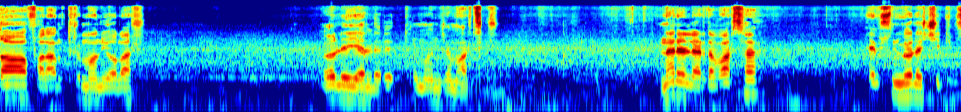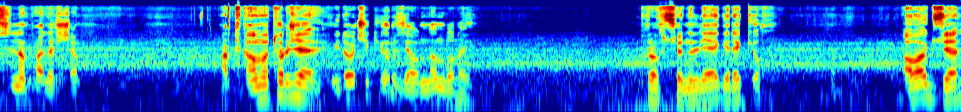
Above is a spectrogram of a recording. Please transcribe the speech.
dağa falan tırmanıyorlar. Öyle yerleri tırmanacağım artık. Nerelerde varsa hepsini böyle çekip sizinle paylaşacağım. Artık amatörce video çekiyoruz ya ondan dolayı. Profesyonelliğe gerek yok. Hava güzel.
